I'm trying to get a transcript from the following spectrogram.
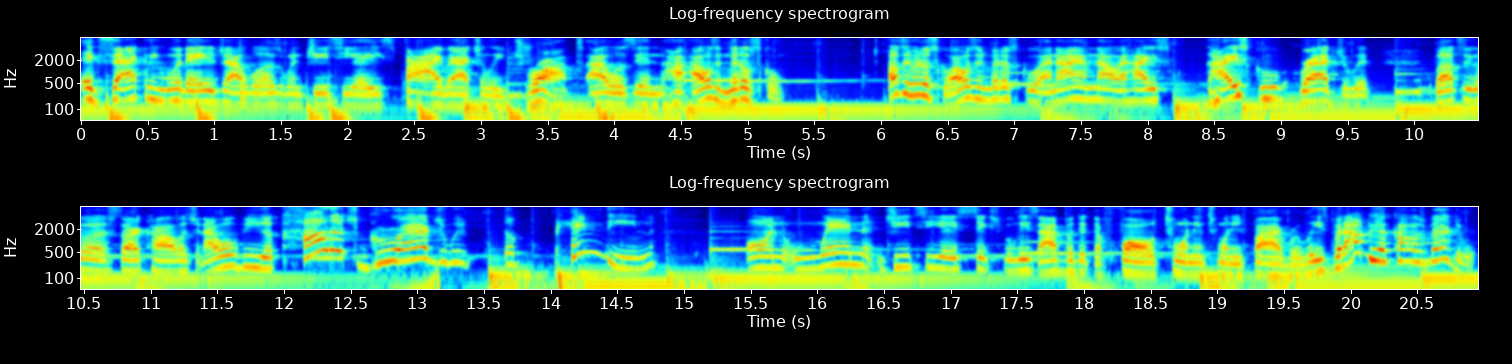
exactly what age I was when GTA 5 actually dropped. I was in I was in middle school. I was in middle school. I was in middle school, and I am now a high school, high school graduate, about to go start college, and I will be a college graduate depending on when GTA 6 release. I predict the fall 2025 release, but I'll be a college graduate.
